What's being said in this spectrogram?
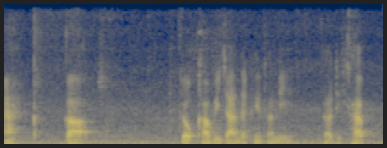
อะ ก็จบคำวิจารณ์แต่เพียงเท่านี้ สวัสดีครับ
